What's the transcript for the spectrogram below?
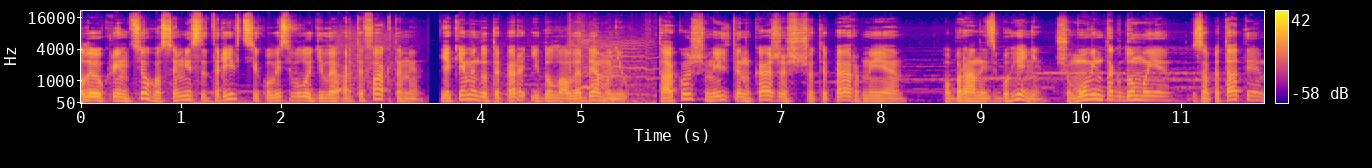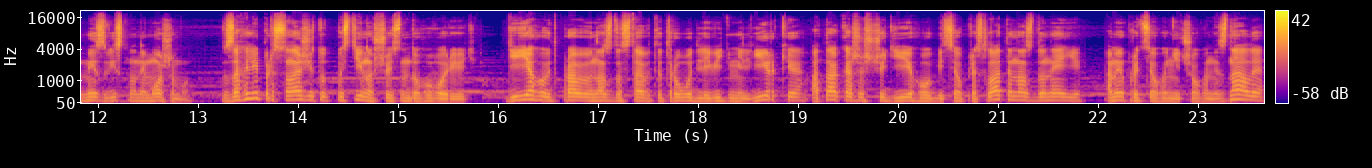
Але окрім цього, самі сетарівці колись володіли артефактами, якими дотепер і долали демонів. Також Мільтен каже, що тепер ми обранець богині. Чому він так думає? Запитати ми, звісно, не можемо. Взагалі, персонажі тут постійно щось не договорюють. Дієго відправив нас доставити траву для відьмі Лірки, а та каже, що Дієго обіцяв прислати нас до неї, а ми про цього нічого не знали.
